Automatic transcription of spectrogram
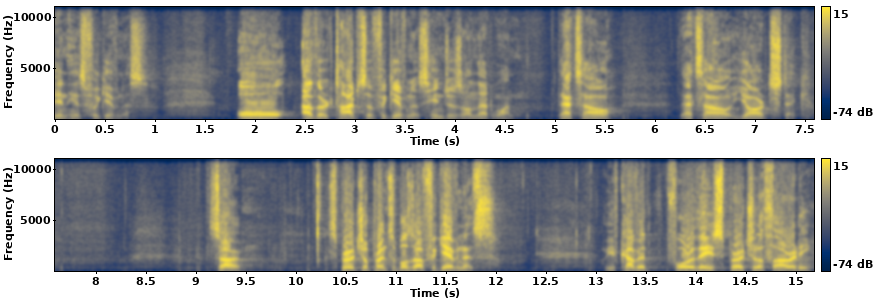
in his forgiveness. All other types of forgiveness hinges on that one. That's our, that's our yardstick. So, spiritual principles of forgiveness. We've covered four of these spiritual authority.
